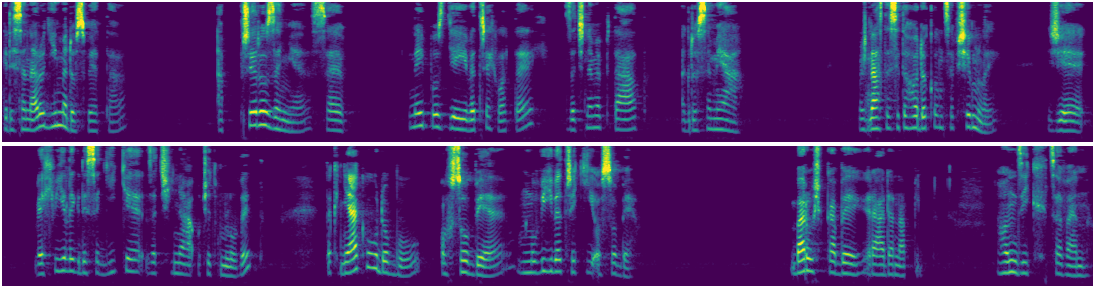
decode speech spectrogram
kdy se narodíme do světa a přirozeně se nejpozději ve třech letech začneme ptát, a kdo jsem já? Možná jste si toho dokonce všimli, že ve chvíli, kdy se dítě začíná učit mluvit, tak nějakou dobu o sobě mluví ve třetí osobě. Baruška by ráda napít. Honzík chce ven.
